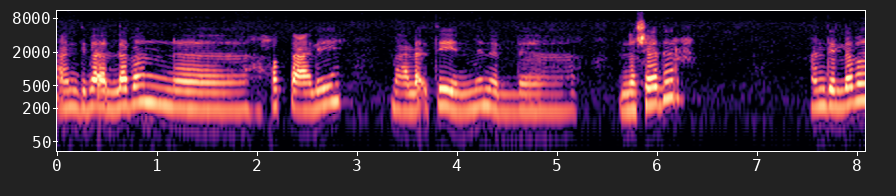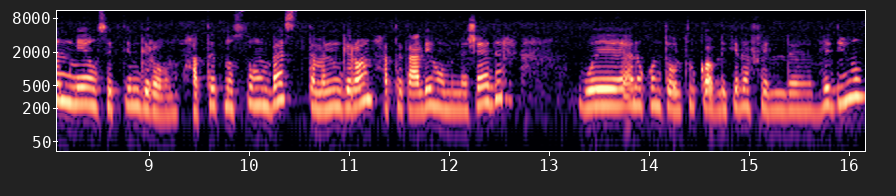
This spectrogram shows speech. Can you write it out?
عندي بقى اللبن هحط عليه معلقتين من النشادر. عندي اللبن مية وستين جرام. حطيت نصهم بس تمانين جرام حطيت عليهم النشادر. وأنا كنت قلتلكوا قبل كده في الفيديو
